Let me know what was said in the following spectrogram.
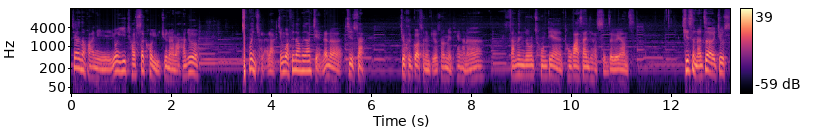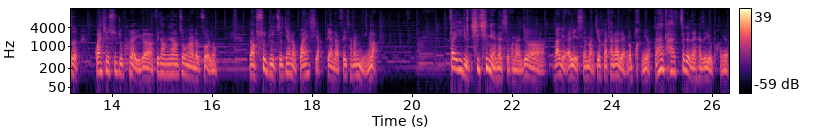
这样的话，你用一条思考语句呢，马上就。问出来了，经过非常非常简单的计算，就会告诉你，比如说每天可能三分钟充电，通话三小时这个样子。其实呢，这就是关系数据库的一个非常非常重要的作用，让数据之间的关系啊变得非常的明朗。在一九七七年的时候呢，就拉里·埃里森嘛，就和他的两个朋友，当然他这个人还是有朋友，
